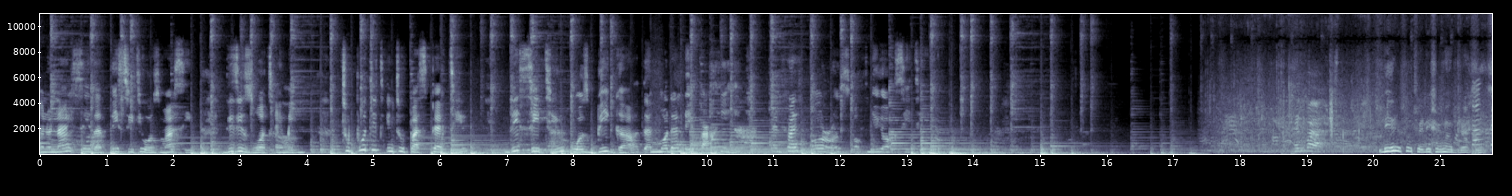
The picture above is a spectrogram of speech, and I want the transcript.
And when I say that this city was massive, this is what I mean. To put it into perspective, this city was bigger than modern day Paris and five boroughs of New York City. Beautiful traditional dresses.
